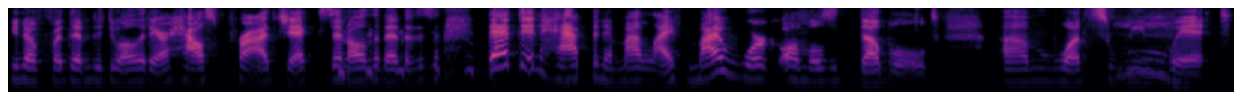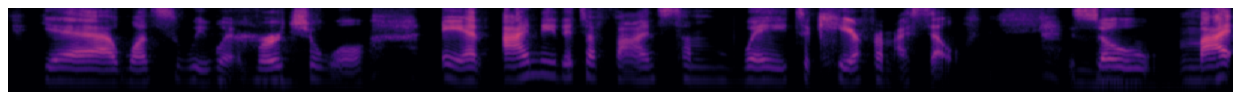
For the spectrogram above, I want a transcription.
you know for them to do all of their house projects and all of that other stuff that didn't happen in my life my work almost doubled um, once we went yeah once we went wow. virtual and i needed to find some way to care for myself. So mm. my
